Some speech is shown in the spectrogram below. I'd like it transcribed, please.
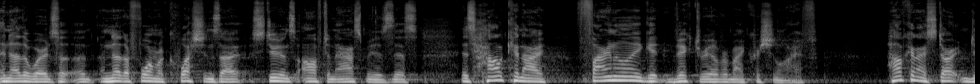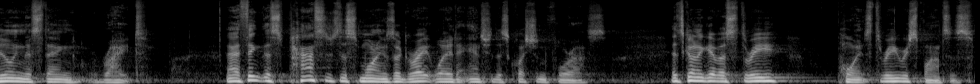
In other words, another form of questions that students often ask me is this is how can I finally get victory over my Christian life? How can I start doing this thing right? And I think this passage this morning is a great way to answer this question for us. It's going to give us three points, three responses.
